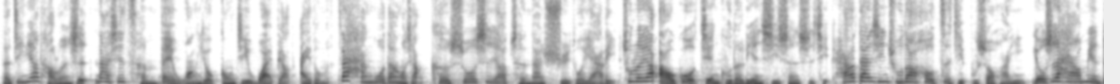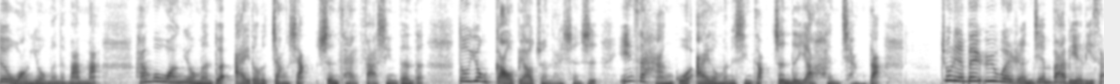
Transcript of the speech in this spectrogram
那今天要讨论是那些曾被网友攻击外表的爱豆们，在韩国当偶像可说是要承担许多压力，除了要熬过艰苦的练习生时期，还要担心出道后自己不受欢迎，有时还要面对网友们的谩骂。韩国网友们对爱豆的长相、身材、发型等等，都用高标准来审视，因此韩国爱豆们的心脏真的要很强大。就连被誉为人间芭比的 Lisa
